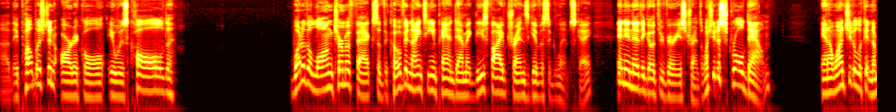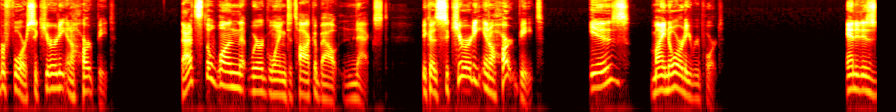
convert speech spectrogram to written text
uh, they published an article. It was called What are the long term effects of the COVID 19 pandemic? These five trends give us a glimpse, okay? And in there, they go through various trends. I want you to scroll down and I want you to look at number four security and a heartbeat. That's the one that we're going to talk about next because security in a heartbeat is Minority Report. And it is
